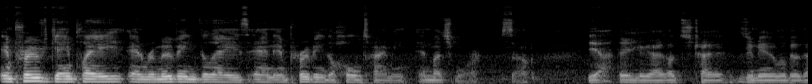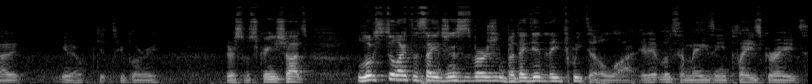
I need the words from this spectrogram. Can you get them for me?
improved gameplay and removing delays and improving the whole timing and much more. So, yeah, there you go, guys. I'll just try to zoom in a little bit without it, you know, get too blurry. There's some screenshots. Looks still like the Sega Genesis version, but they did they tweaked it a lot, and it looks amazing. It plays great.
